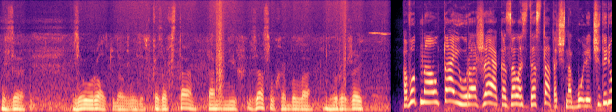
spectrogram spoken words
за за Урал туда возят, в Казахстан. Там у них засуха была, урожай. А вот на Алтае урожая оказалось достаточно. Более 4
